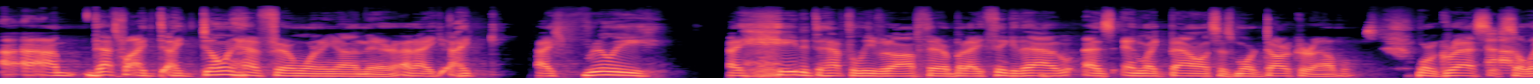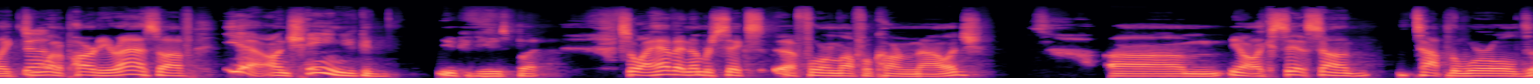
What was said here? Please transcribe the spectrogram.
I, I'm. That's why I, I don't have fair warning on there, and I I I really I hated to have to leave it off there, but I think that as and like balance as more darker albums, more aggressive. So like, do you want to party your ass off? Yeah, Unchained you could you could use, but so I have at number six, uh, For Unlawful Carnal Knowledge. Um, you know, like sound top of the world,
